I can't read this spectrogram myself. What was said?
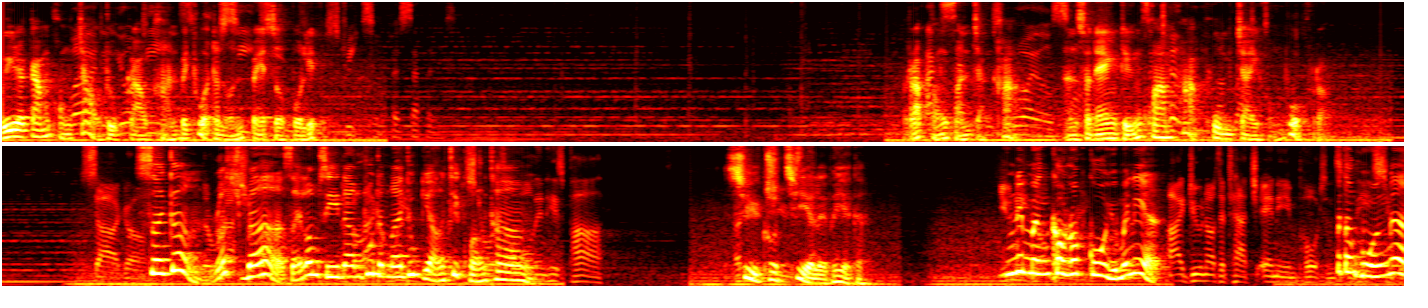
วีรกรรมของเจ้าถูกกล่าวขานไปทั่วถนนเปโซโปลิส รับของขวัญจากข้า อันแสดงถึงความภาคภูมิใจของพวกเราไซกอนรัชบาร์สายล่มสีดำผู้ทำลายทุกอย่างที่ขวางทาง ชื่อโคตรเชี่ยเลยพะเยะค่ะ นี่มึงเคารพกูอยู่ไหมเนี่ย ไม่ไม่ต้ต้อองงห่ห่ววงงนะนะ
